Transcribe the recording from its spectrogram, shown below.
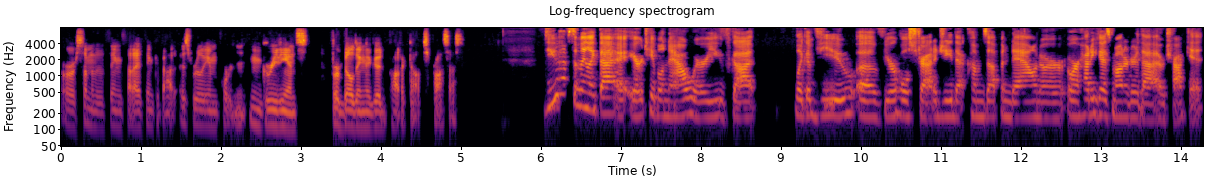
are some of the things that I think about as really important ingredients for building a good product ops process. Do you have something like that at Airtable now where you've got like a view of your whole strategy that comes up and down or or how do you guys monitor that or track it?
